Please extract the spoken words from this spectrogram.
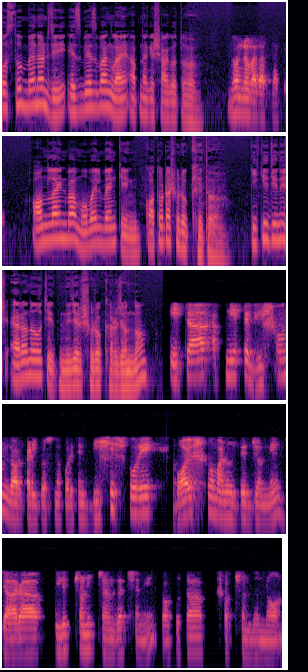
কৌস্তুভ ব্যানার্জি এসবিএস বাংলায় আপনাকে স্বাগত। ধন্যবাদ আপনাকে। অনলাইন বা মোবাইল ব্যাংকিং কতটা সুরক্ষিত? কি কি জিনিস এড়ানো উচিত নিজের সুরক্ষার জন্য? এটা আপনি একটা ভীষণ দরকারি প্রশ্ন করেছেন বিশেষ করে বয়স্ক মানুষদের জন্য যারা ইলেকট্রনিক ট্রানজাকশনে ততটা স্বচ্ছন্দ নন।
